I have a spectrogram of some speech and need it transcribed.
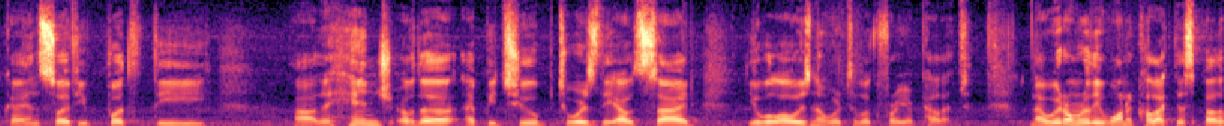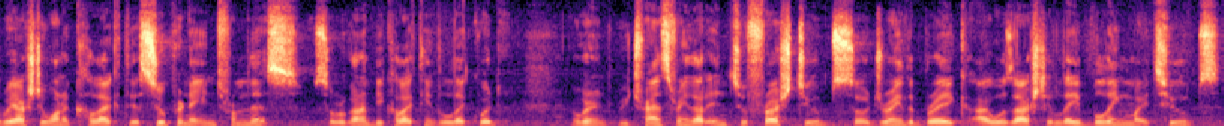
Okay, and so if you put the uh, the hinge of the epitube towards the outside, you will always know where to look for your pellet. Now we don't really want to collect this pellet, we actually want to collect the supernatant from this. So we're going to be collecting the liquid. We're going to be transferring that into fresh tubes. So during the break I was actually labeling my tubes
